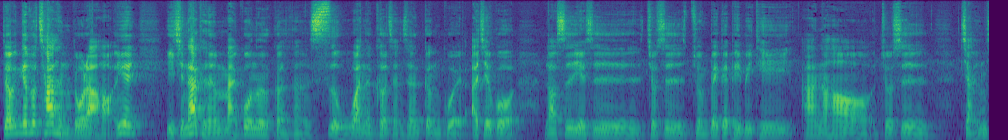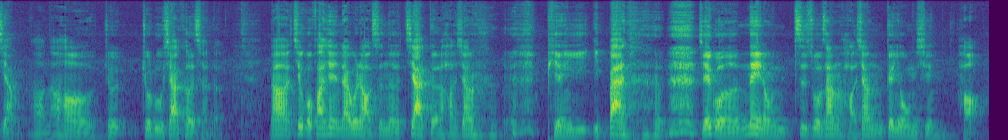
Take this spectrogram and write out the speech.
就应该说差很多了哈，因为以前他可能买过那个可能四五万的课程，甚至更贵，而、啊、结果老师也是就是准备个 PPT 啊，然后就是讲一讲啊，然后就就录下课程了。那结果发现来威老师呢，价格好像 便宜一半，结果呢，内容制作上好像更用心。好，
